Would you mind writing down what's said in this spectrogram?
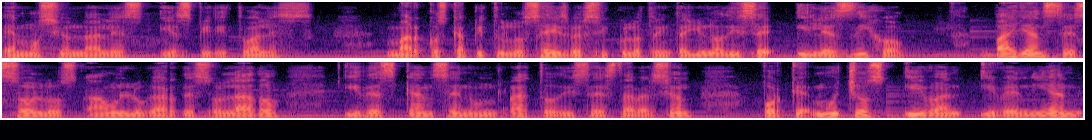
emocionales y espirituales. Marcos capítulo 6 versículo 31 dice, y les dijo, váyanse solos a un lugar desolado y descansen un rato, dice esta versión, porque muchos iban y venían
